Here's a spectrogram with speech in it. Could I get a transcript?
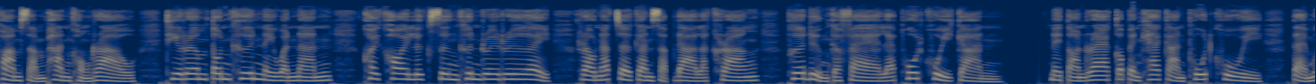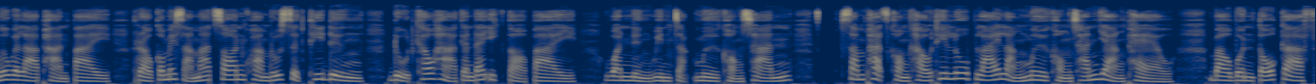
ความสัมพันธ์ของเราที่เริ่มต้นขึ้นในวันนั้น ค่อยๆ ลึกซึ้งขึ้นเรื่อยๆ เรานัดเจอกันสัปดาห์ละครั้ง เพื่อดื่มกาแฟและพูดคุยกัน ในตอนแรกก็เป็นแค่การพูดคุย แต่เมื่อเวลาผ่านไป เราก็ไม่สามารถซ่อนความรู้สึกที่ดึง ดูดเข้าหากันได้อีกต่อไป วันหนึ่งวินจับมือของฉัน สัมผัสของเขาที่ลูบล้ายหลังมือของฉันอย่างแผ่ว เบาบนโต๊ะกาแฟ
